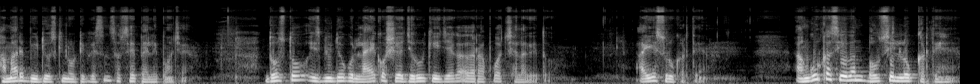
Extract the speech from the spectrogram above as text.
हमारे वीडियोज़ की नोटिफिकेशन सबसे पहले पहुँचाएँ दोस्तों, इस वीडियो को लाइक और शेयर ज़रूर कीजिएगा अगर आपको अच्छा लगे तो। आइए शुरू करते हैं। अंगूर का सेवन बहुत से लोग करते हैं,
